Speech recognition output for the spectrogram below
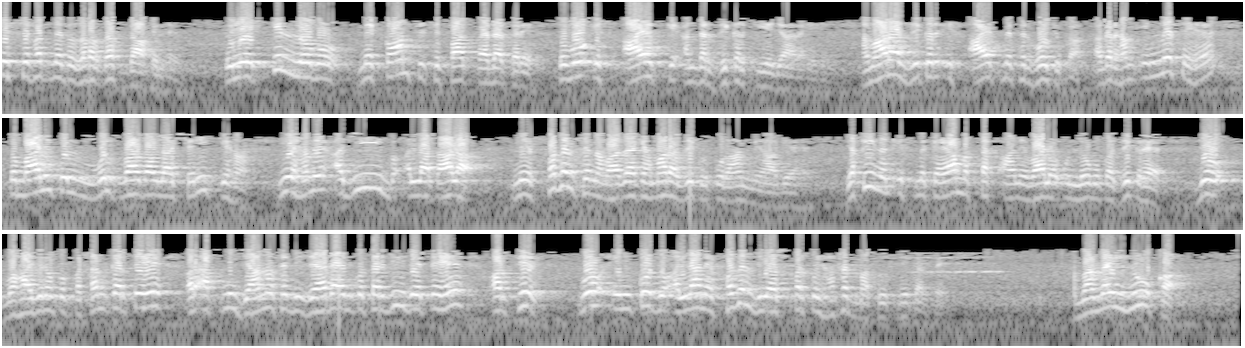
اس صفت میں تو زبردست داخل ہے۔ تو یہ کن لوگوں میں کون سی صفات پیدا کرے تو وہ اس آیت کے اندر ذکر کیے جا رہے ہیں۔ ہمارا ذکر اس آیت میں پھر ہو چکا۔ اگر ہم ان میں سے ہیں تو مالک الملک باغ اللہ شریف کے ہاں۔ یہ ہمیں عجیب اللہ تعالی نے فضل سے نوازا ہے کہ ہمارا ذکر قرآن میں آ گیا ہے۔ یقیناً اس میں قیامت تک آنے والے ان لوگوں کا ذکر ہے جو مہاجروں کو پسند کرتے ہیں اور اپنی جانوں سے بھی زیادہ ان کو ترجیح دیتے ہیں اور پھر وہ ان کو جو اللہ نے فضل دیا اس پر کوئی حسد محسوس نہیں کرتے۔ یو کا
